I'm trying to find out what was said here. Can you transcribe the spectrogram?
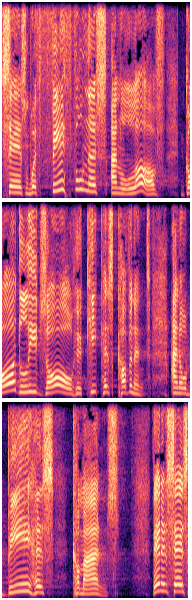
says, With faithfulness and love, God leads all who keep his covenant and obey his commands. Then it says,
